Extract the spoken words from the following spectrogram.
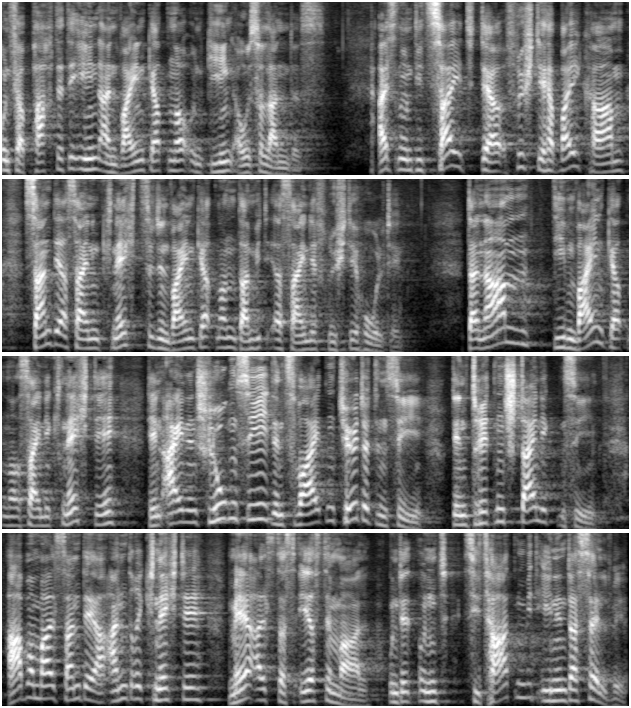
und verpachtete ihn an Weingärtner und ging außer Landes. Als nun die Zeit der Früchte herbeikam, sandte er seinen Knecht zu den Weingärtnern, damit er seine Früchte holte. Da nahmen die Weingärtner seine Knechte, den einen schlugen sie, den zweiten töteten sie, den dritten steinigten sie. Abermals sandte er andere Knechte mehr als das erste Mal und, und sie taten mit ihnen dasselbe.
